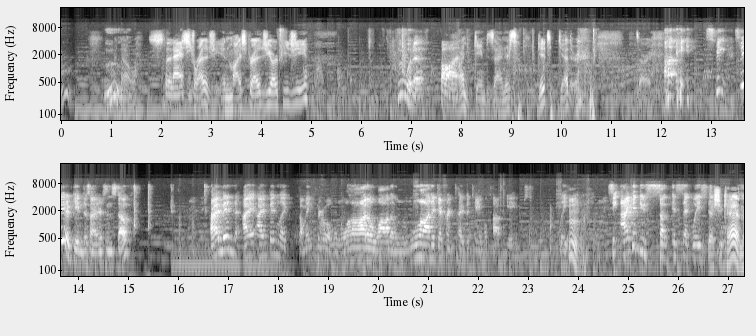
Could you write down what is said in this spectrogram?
Ooh, Ooh. No. Planning. strategy in my strategy RPG. Who would have thought? On, game designers, get it together. Uh, speak, speaking of game designers and stuff, I've been I I've been like thumbing through a lot, a lot, a lot of different type of tabletop games lately. Hmm. See, I can do suck segues. Yes, too. you can,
